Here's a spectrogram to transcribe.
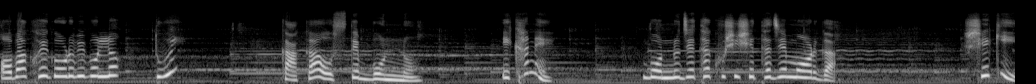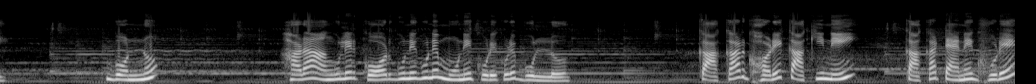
অবাক হয়ে গৌরবী বলল, তুই? কাকা ওস্তে বন্য। এখানে? বন্য যেথা খুশি, সেথা যে মর্গা। সে কি? বন্য। হারা আঙুলের কর গুনে গুনে মনে করে করে বলল, কাকার ঘরে কাকি নেই, কাকা ট্যানে ঘুরে,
